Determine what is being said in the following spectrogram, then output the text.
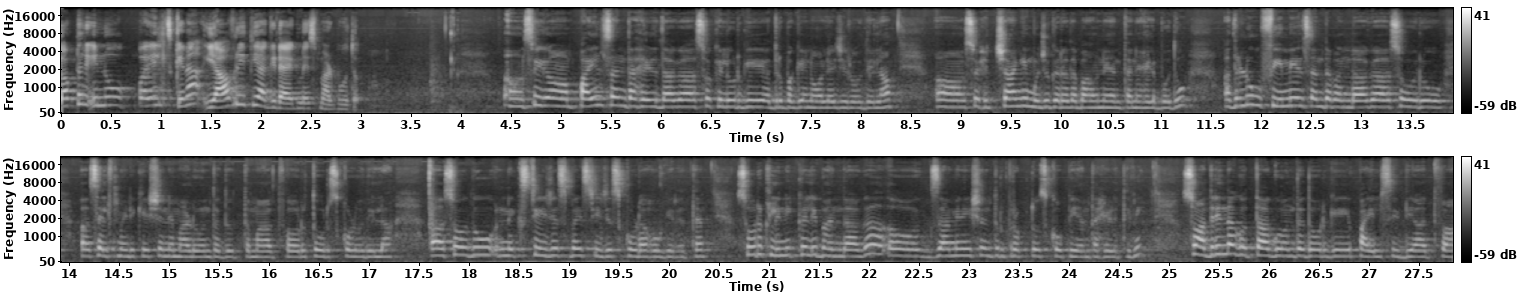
ಡಾಕ್ಟರ್ ಇನ್ನು ಪೈಲ್ಸ್ಗೆನ ಯಾವ ರೀತಿಯಾಗಿ ಡಯಾಗ್ನೈಸ್ ಮಾಡ್ಬೋದು? ಸೊ ಈಗ ಪೈಲ್ಸ್ ಅಂತ ಹೇಳಿದಾಗ ಸೊ ಕೆಲವ್ರಿಗೆ ಅದ್ರ ಬಗ್ಗೆ ನಾಲೆಜ್ ಇರೋದಿಲ್ಲ. ಸೊ ಹೆಚ್ಚಾಗಿ ಮುಜುಗರದ ಭಾವನೆ ಅಂತಲೇ ಹೇಳ್ಬೋದು. ಅದರಲ್ಲೂ ಫೀಮೇಲ್ಸ್ ಅಂತ ಬಂದಾಗ ಸೊ ಅವರು ಸೆಲ್ಫ್ ಮೆಡಿಕೇಷನ್ನೇ ಮಾಡುವಂಥದ್ದು ಉತ್ತಮ ಅಥವಾ ಅವರು ತೋರಿಸ್ಕೊಳ್ಳೋದಿಲ್ಲ. ಸೊ ಅದು ನೆಕ್ಸ್ಟ್ ಸ್ಟೇಜಸ್ ಬೈ ಸ್ಟೇಜಸ್ ಕೂಡ ಹೋಗಿರುತ್ತೆ. ಸೊ ಅವರು ಕ್ಲಿನಿಕಲ್ಲಿ ಬಂದಾಗ ಎಕ್ಸಾಮಿನೇಷನ್ ಥ್ರೂ ಪ್ರೊಕ್ಟೋಸ್ಕೋಪಿ ಅಂತ ಹೇಳ್ತೀವಿ. ಸೊ ಅದರಿಂದ ಗೊತ್ತಾಗುವಂಥದ್ದು ಅವ್ರಿಗೆ ಪೈಲ್ಸ್ ಇದೆಯಾ ಅಥವಾ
